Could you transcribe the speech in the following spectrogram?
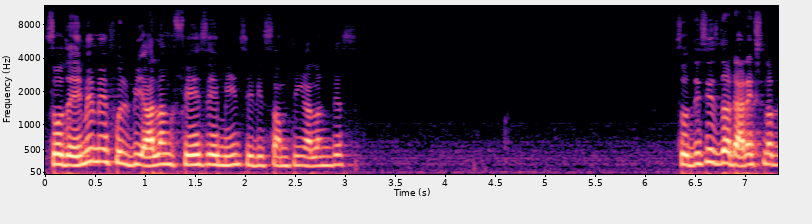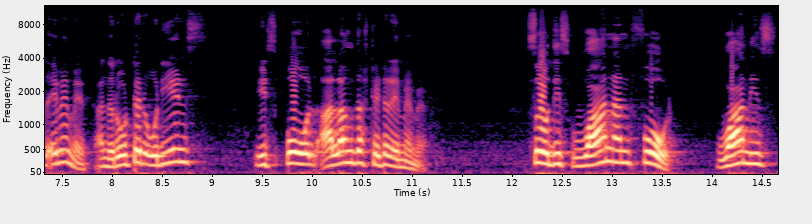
So, the MMF will be along phase A means it is something along this. So, this is the direction of the MMF and the rotor orients its pole along the stator MMF. So, this 1 and 4, 1 is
